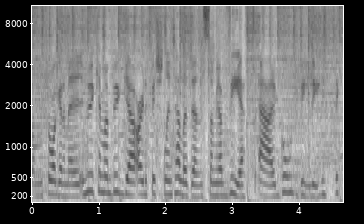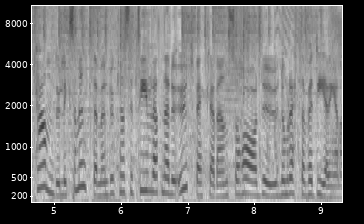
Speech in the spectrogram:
Som frågade mig, hur kan man bygga artificial intelligence som jag vet är godvillig? Det kan du liksom inte, men du kan se till att när du utvecklar den så har du de rätta värderingarna.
